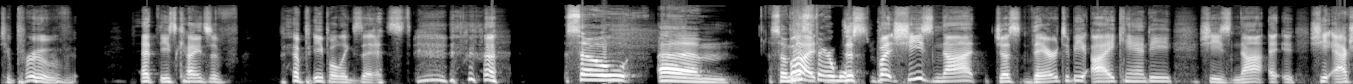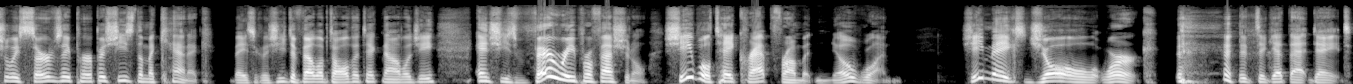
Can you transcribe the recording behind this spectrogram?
to prove that these kinds of people exist. so um so but this, but she's not just there to be eye candy. She's not. uh, uh, She actually serves a purpose. She's the mechanic. Basically, she developed all the technology, and she's very professional. She will take crap from no one. She makes Joel work to get that date.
